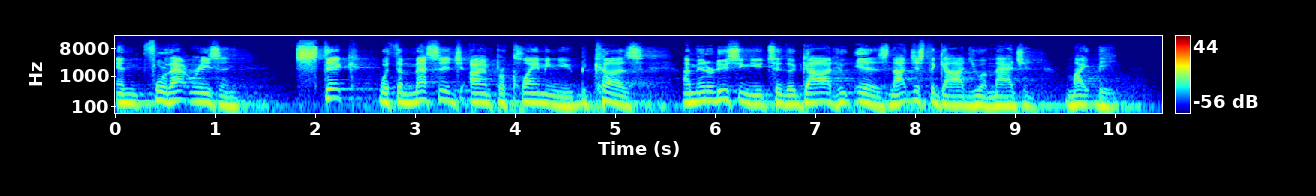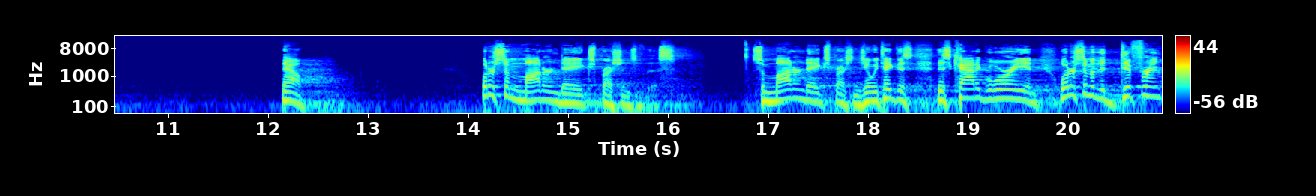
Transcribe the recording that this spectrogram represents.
And for that reason, stick with the message I am proclaiming you because I'm introducing you to the God who is, not just the God you imagine might be. Now, what are some modern day expressions of this? Some modern day expressions. You know, we take this, this category and what are some of the different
